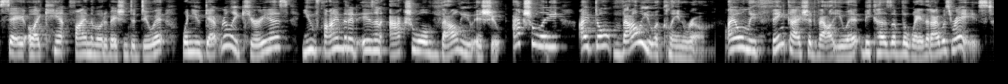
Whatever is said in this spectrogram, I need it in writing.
say, Oh, I can't find the motivation to do it. When you get really curious, you find that it is an actual value issue. Actually, I don't value a clean room. I only think I should value it because of the way that I was raised.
